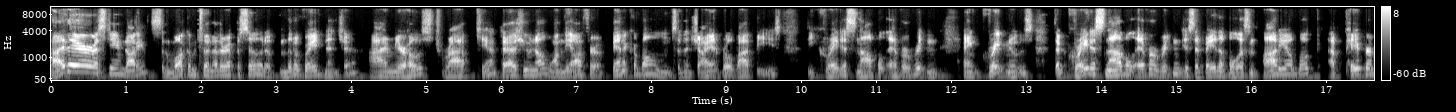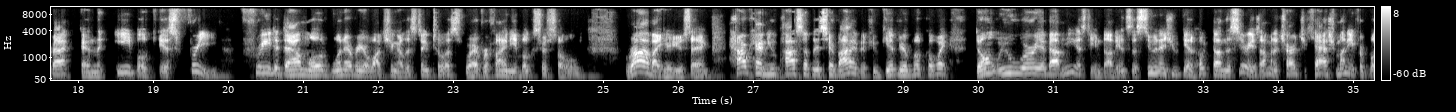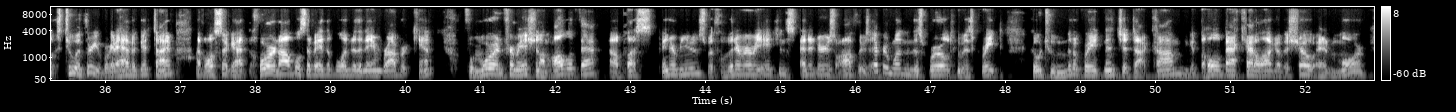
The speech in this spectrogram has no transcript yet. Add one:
Hi there, esteemed audience, and welcome to another episode of Middle Grade Ninja. I'm your host, Rob Kent. As you know, I'm the author of Banneker Bones and the Giant Robot Bees, the greatest novel ever written. And great news the greatest novel ever written is available as an audiobook, a paperback, and the ebook is free. Free to download whenever you're watching or listening to us, wherever fine ebooks are sold. Rob, I hear you saying, how can you possibly survive if you give your book away? Don't you worry about me, esteemed audience. As soon as you get hooked on the series, I'm going to charge you cash money for books two and three. We're going to have a good time. I've also got horror novels available under the name Robert Kent. For more information on all of that, uh, plus interviews with literary agents, editors, authors, everyone in this world who is great, go to middlegradeninja.com. You get the whole back catalog of the show and more.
